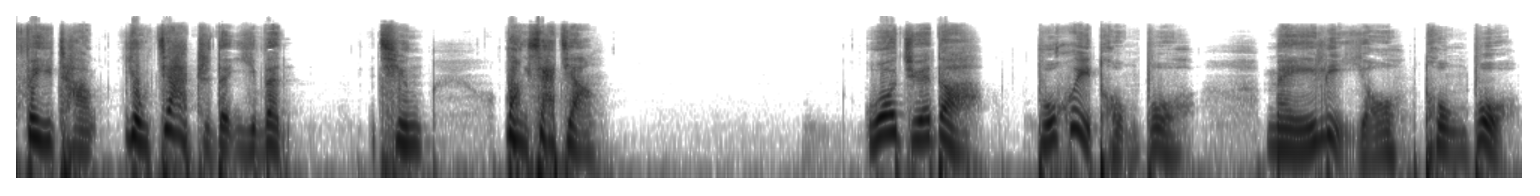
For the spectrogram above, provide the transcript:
非常有价值的疑问，请往下讲。”我觉得不会同步，没理由同步。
